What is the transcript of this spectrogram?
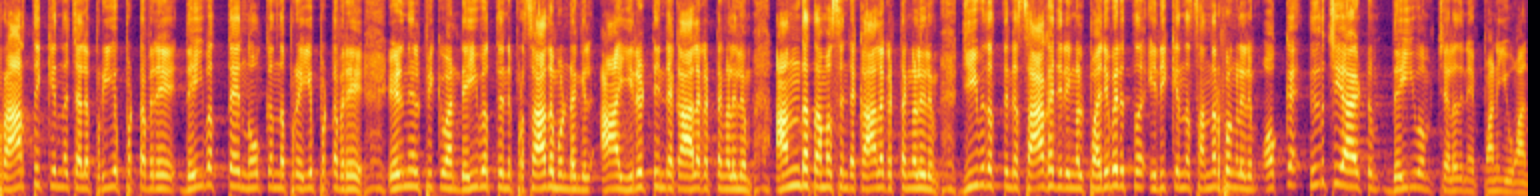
പ്രാർത്ഥിക്കുന്ന ചില പ്രിയപ്പെട്ടവരെ ദൈവത്തെ നോക്കുന്ന പ്രിയപ്പെട്ടവരെ എഴുന്നേൽപ്പിക്കുവാൻ ദൈവത്തിന് പ്രസാദമുണ്ടെങ്കിൽ ആ ഇരുട്ടിന്റെ കാലഘട്ടങ്ങളിലും അന്ധതമസിന്റെ കാലഘട്ടങ്ങളിലും ജീവിതത്തിന്റെ സാഹചര്യങ്ങൾ പരിവരുത്ത് ഇരിക്കുന്ന സന്ദർഭങ്ങളിലും ഒക്കെ തീർച്ചയായിട്ടും ദൈവം ചിലതിനെ പണിയുവാൻ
